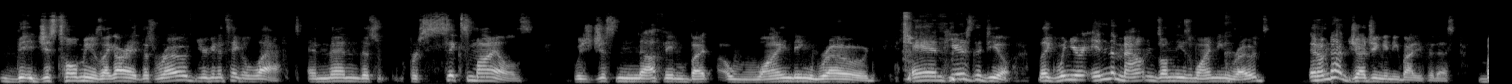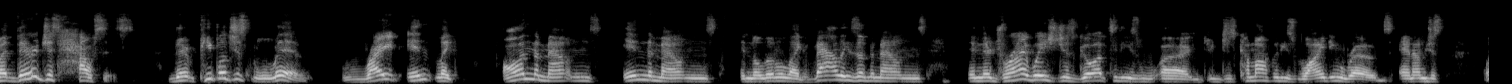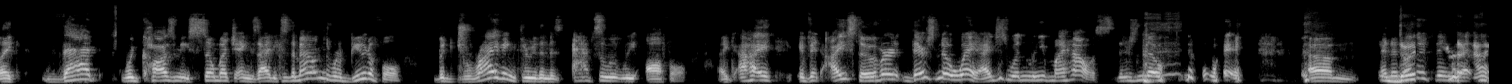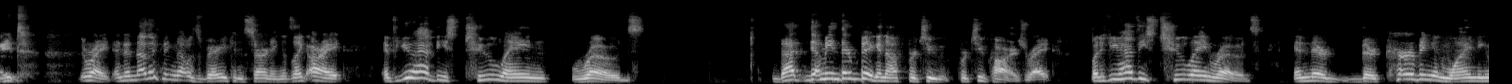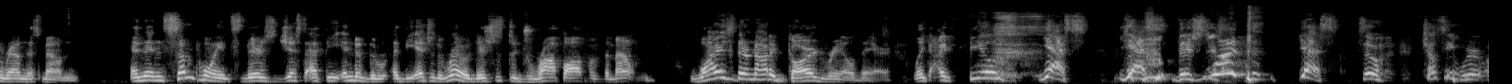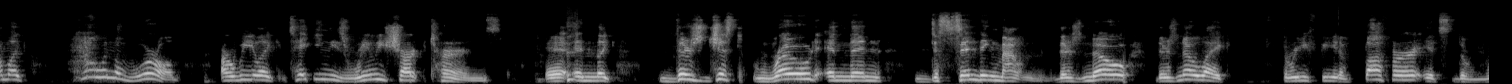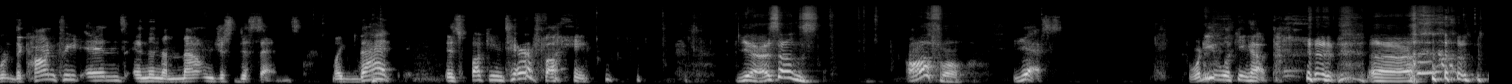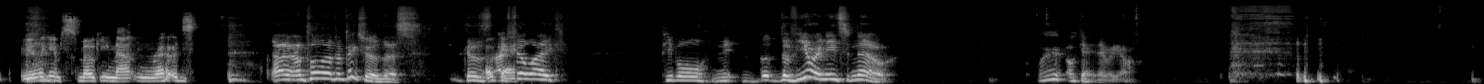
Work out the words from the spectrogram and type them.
they just told me it was like, all right, this road, you're gonna take a left. And then this for six miles was just nothing but a winding road. And here's the deal. Like when you're in the mountains on these winding roads, and I'm not judging anybody for this, but they're just houses. There people just live right in like on the mountains, in the mountains, in the little like valleys of the mountains, and their driveways just go up to these uh just come off of these winding roads. And I'm just like that would cause me so much anxiety because the mountains were beautiful, but driving through them is absolutely awful. Like I, if it iced over, there's no way. I just wouldn't leave my house. There's no no way. Um, and another thing that At night. Right. And another thing that was very concerning is like, all right, if you have these two lane roads, that I mean, they're big enough for two for two cars, right? But if you have these two lane roads and they're they're curving and winding around this mountain, and then some points there's just at the end of the at the edge of the road, there's just a drop off of the mountain. Why is there not a guardrail there? Like I feel yes, yes, there's just What? Yes. So Chelsea, we're I'm like, how in the world are we like taking these really sharp turns and, and like there's just road and then descending mountain. There's no there's no like three feet of buffer. It's the the concrete ends, and then the mountain just descends. Like that is fucking terrifying. Yeah, that sounds awful. yes. What are you looking up? uh, Are you looking up Smoky Mountain roads? I, I'm pulling up a picture of this because I feel like people, the, the viewer needs to know where. Okay, there we go.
